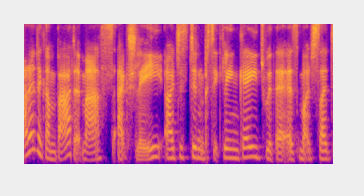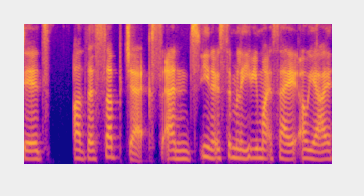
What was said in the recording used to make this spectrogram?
I don't think I'm bad at maths, actually. I just didn't particularly engage with it as much as I did other subjects. And, you know, similarly, you might say, oh, yeah, I,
